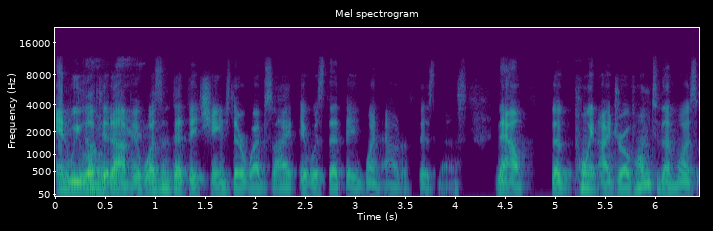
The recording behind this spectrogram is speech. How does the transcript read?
and we looked oh, it up. Man. It wasn't that they changed their website, it was that they went out of business. Now, the point I drove home to them was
